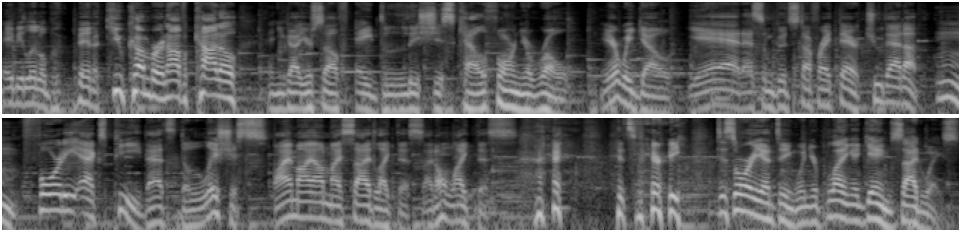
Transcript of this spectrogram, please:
maybe a little bit of cucumber and avocado, and you got yourself a delicious California roll. Here we go. Yeah, that's some good stuff right there. Chew that up. Mmm, 40 XP. That's delicious. Why am I on my side like this? I don't like this. it's very disorienting when you're playing a game sideways.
